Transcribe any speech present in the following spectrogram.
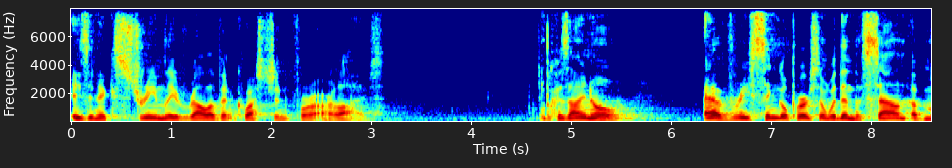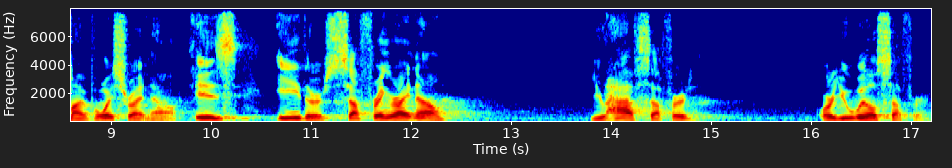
is an extremely relevant question for our lives. Because I know every single person within the sound of my voice right now is either suffering right now you have suffered or you will suffer.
